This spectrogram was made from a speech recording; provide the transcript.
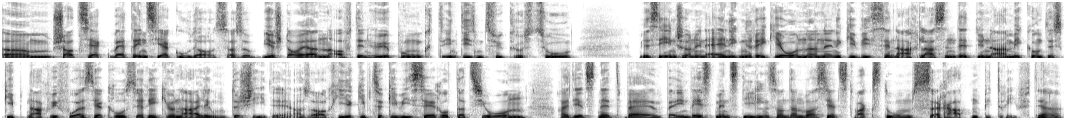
ähm, schaut sehr, weiterhin sehr gut aus. Also wir steuern auf den Höhepunkt in diesem Zyklus zu. Wir sehen schon in einigen Regionen eine gewisse nachlassende Dynamik und es gibt nach wie vor sehr große regionale Unterschiede. Also auch hier gibt es eine gewisse Rotation, halt jetzt nicht bei, bei Investmentstilen, sondern was jetzt Wachstumsraten betrifft. Ja.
